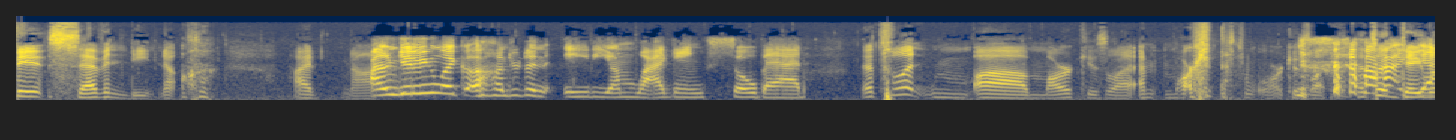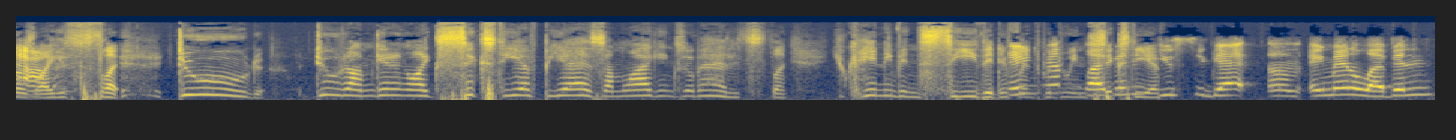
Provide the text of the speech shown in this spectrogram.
fit 70. No, I'm not. I'm getting like 180. I'm lagging so bad. That's what uh, Mark is like. Mark, that's what Mark is like. That's what Dave Yeah. like. It's just like, dude, dude, I'm getting like 60 FPS. I'm lagging so bad. It's like you can't even see the difference Eggman between 60 FPS. used to get um Eggman 11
